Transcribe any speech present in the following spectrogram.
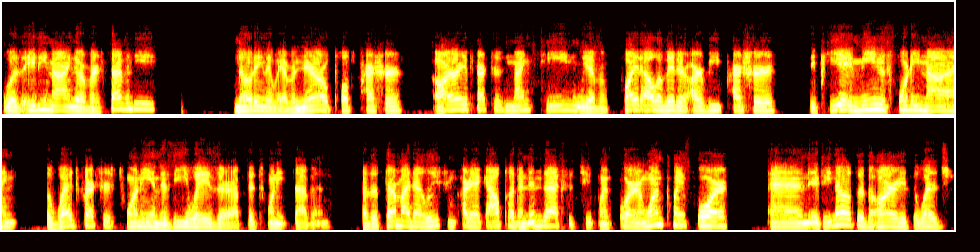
It was 89 over 70, noting that we have a narrow pulse pressure RA pressure is 19. We have a quite elevated RV pressure. The PA mean is 49. The wedge pressure is 20, and the V waves are up to 27. The thermodilution cardiac output and index is 2.4 and 1.4. And if you note that the RA, the wedge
